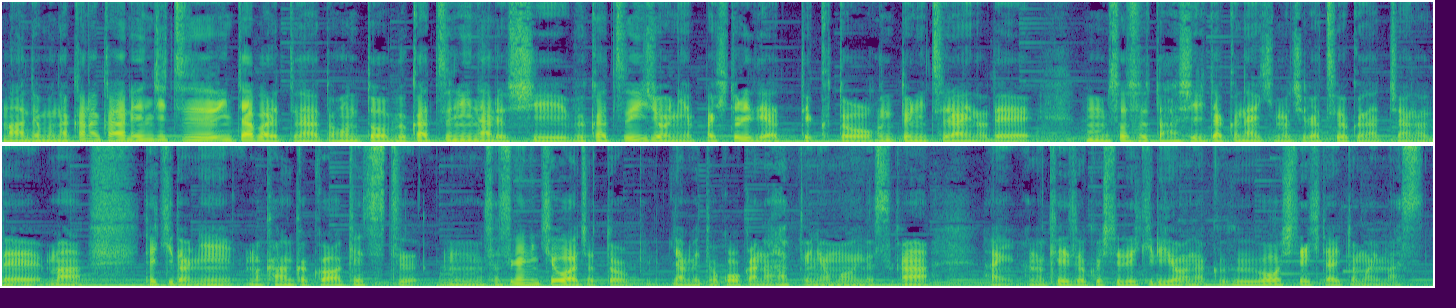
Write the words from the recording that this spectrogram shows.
まあでもなかなか連日インターバルってなると本当部活になるし部活以上にやっぱ一人でやっていくと本当に辛いので、うん、そうすると走りたくない気持ちが強くなっちゃうのでまあ適度に、まあ、間隔を空けつつさすがに今日はちょっとやめとこうかなっていうふうに思うんですが、はい、あの継続してできるような工夫をしていきたいと思います。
